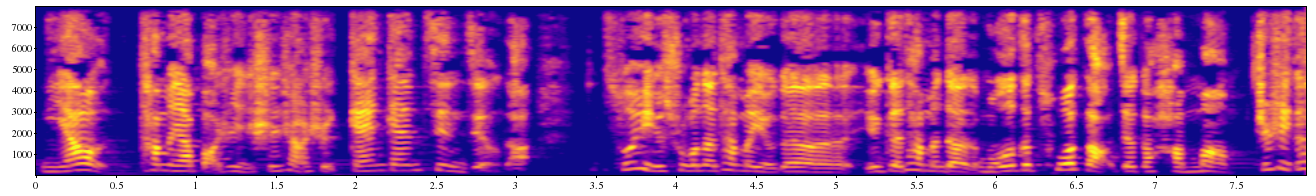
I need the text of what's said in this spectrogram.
你要他们要保证你身上是干干净净的。所以说呢，他们有个一个他们的摩洛哥搓澡叫做 hamam，这是一个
